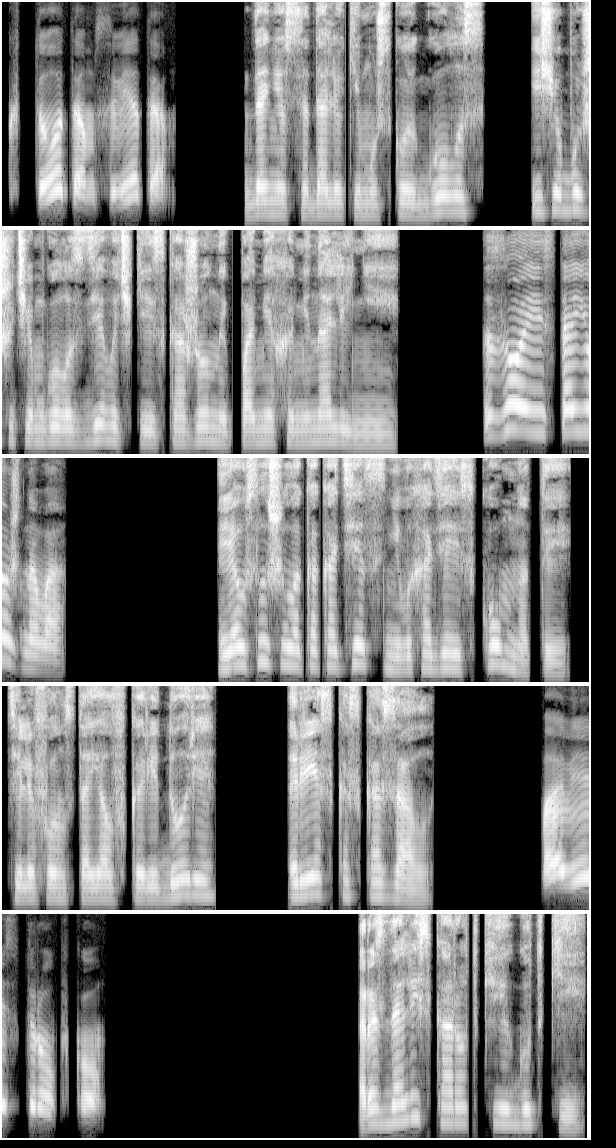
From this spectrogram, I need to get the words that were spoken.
«Кто там, Света?» — донесся далекий мужской голос, еще больше, чем голос девочки, искаженный помехами на линии. «Зоя из Таежного». Я услышала, как отец, не выходя из комнаты, телефон стоял в коридоре, резко сказал «Повесь трубку». Раздались короткие гудки.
